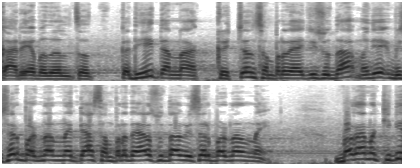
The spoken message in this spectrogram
कार्याबद्दलचं कधीही त्यांना ख्रिश्चन संप्रदायाची सुद्धा म्हणजे विसर पडणार नाही त्या संप्रदायाला सुद्धा विसर पडणार नाही. बघा ना किती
